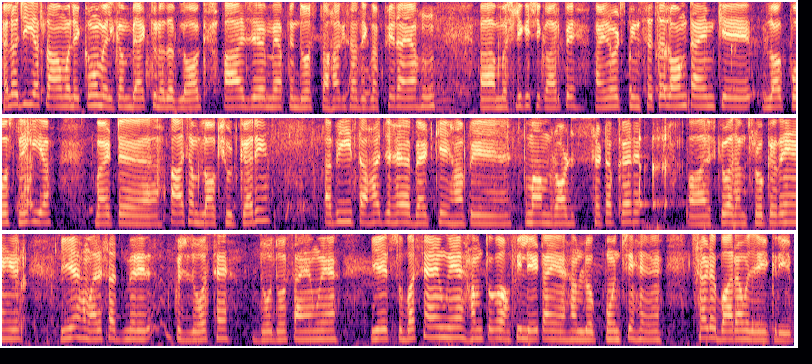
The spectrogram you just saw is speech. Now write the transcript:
हेलो जी अस्सलाम वालेकुम welcome back to another blog आज मैं अपने दोस्त ताहा के साथ एक बार फिर आया हूँ मछली के शिकार पे। I know it's been such a long time के ब्लॉग पोस्ट नहीं किया बट आज हम ब्लॉग शूट कर रहे हैं। अभी ताहा जो है बैठ के यहाँ पे तमाम रॉड सेटअप कर रहे हैं और इसके बाद हम थ्रो कर रहे हैं। ये हमारे साथ मेरे कुछ दोस्त हैं, दो दोस्त आए हुए हैं। ये सुबह से आए हुए हैं, हम तो काफ़ी लेट आए हैं, हम लोग पहुँचे हैं साढ़े बजे के करीब।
